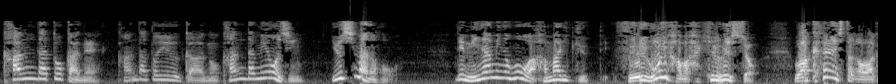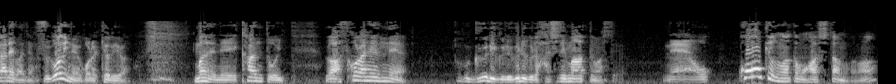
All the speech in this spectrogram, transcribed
神田とかね、神田というか、あの、神田明神湯島の方。で、南の方は浜離宮っていう。すごい幅広いっしょ。わかる人がわかればね、すごいのよ、これ距離は。までね、関東、あそこら辺ね、ぐりぐりぐりぐり走り回ってましたよ。ねえ、お皇居の中も走ったのかな？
